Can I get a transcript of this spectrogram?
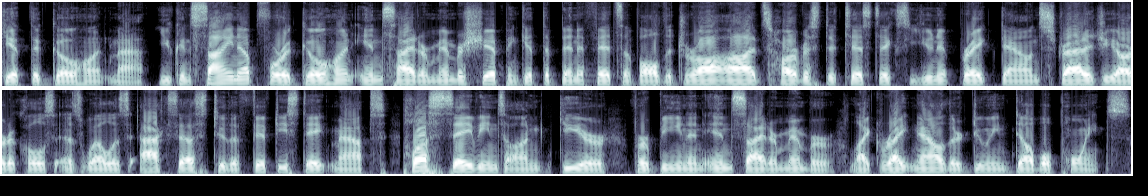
get the Go Hunt map. You can sign up for a Go Hunt Insider membership and get the benefits of all the draw odds, harvest statistics, unit breakdowns, strategy articles, as well as access to the 50 state maps, plus savings on gear for being an insider member. Like right now, they're doing double points.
